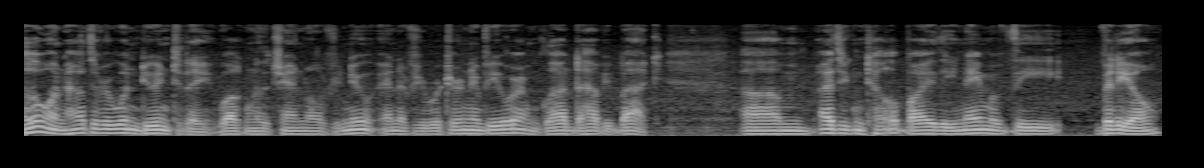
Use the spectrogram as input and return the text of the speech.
Hello and how's everyone doing today? Welcome to the channel if you're new and if you're a returning viewer I'm glad to have you back. Um, as you can tell by the name of the video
